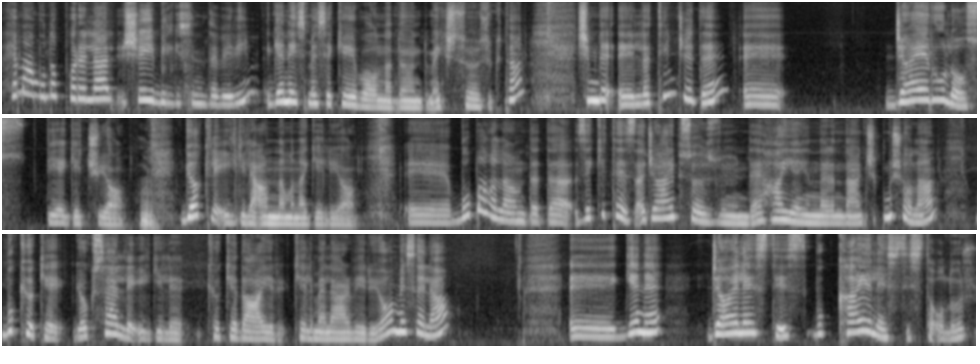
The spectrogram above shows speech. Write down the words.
hemen buna paralel şey bilgisini de vereyim. Gene İsmet Zeki Eyüboğlu'na döndüm ekşi sözlükten. Şimdi e, Latince'de e, Caerulos diye geçiyor. Gökle ilgili anlamına geliyor. Ee, bu bağlamda da Zeki Tez Acayip Sözlüğü'nde Hay yayınlarından çıkmış olan bu köke gökselle ilgili köke dair kelimeler veriyor. Mesela e, gene Caelestis, bu Kaelestis de olur.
